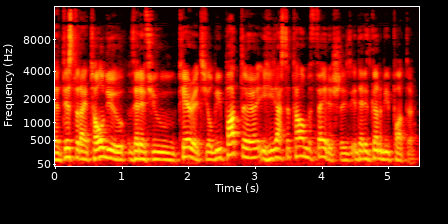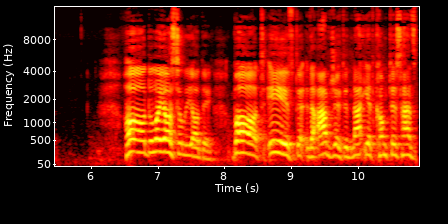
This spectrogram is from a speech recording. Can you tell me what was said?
that this that I told you that if you tear it you'll be potter. He has to tell him befedish that he's going to be potter. But if the, the, object did not yet come to his hands,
